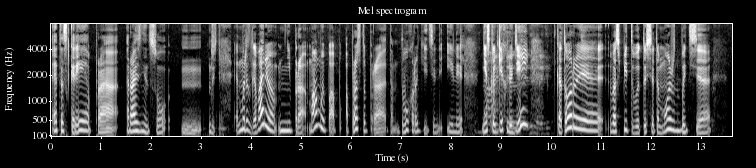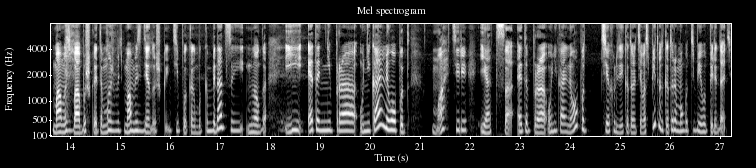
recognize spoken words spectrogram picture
это скорее про разницу. то есть мы разговариваем не про маму и папу, а просто про там, двух родителей или нескольких людей, которые воспитывают. То есть это может быть э, мама с бабушкой, это может быть мама с дедушкой. Типа как бы комбинаций много. И это не про уникальный опыт матери и отца. Это про уникальный опыт тех людей, которые тебя воспитывают, которые могут тебе его передать.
